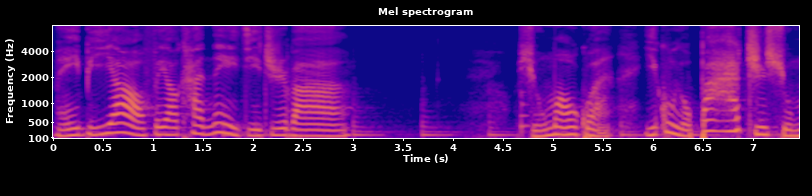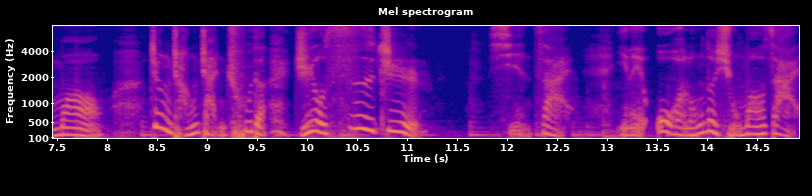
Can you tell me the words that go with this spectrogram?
没必要非要看那几只吧。熊猫馆一共有八只熊猫，正常展出的只有四只。现在因为卧龙的熊猫在，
